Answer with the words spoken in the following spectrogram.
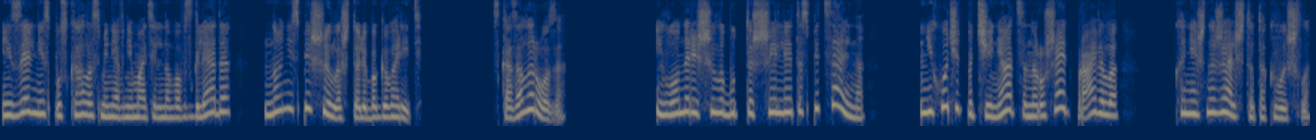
Изель не спускала с меня внимательного взгляда, но не спешила что-либо говорить. Сказала Роза. Илона решила, будто Шелли это специально. Не хочет подчиняться, нарушает правила. Конечно, жаль, что так вышло.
